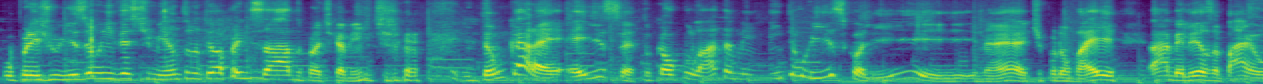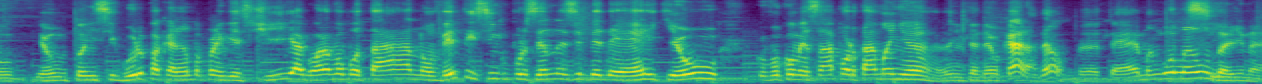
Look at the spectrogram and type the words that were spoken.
o prejuízo é um investimento no teu aprendizado, praticamente, né? Então, cara, é, é, isso, é tu calcular também teu risco ali, né? Tipo, não vai, ah, beleza, pá, eu, eu tô inseguro pra caramba pra investir e agora vou botar 95% nesse BDR que eu vou começar a aportar amanhã, entendeu? Cara, não, até é mangolão Sim. daí, né?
